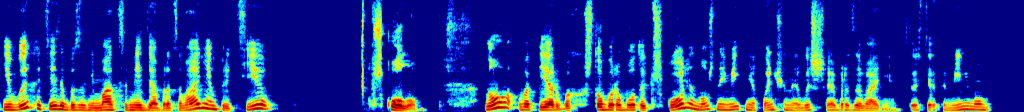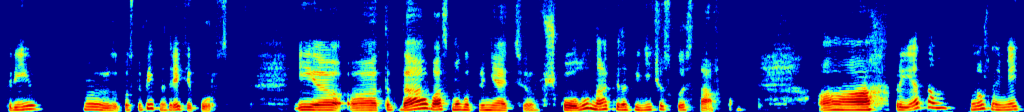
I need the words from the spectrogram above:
и вы хотели бы заниматься медиаобразованием, прийти в школу, но, во-первых, чтобы работать в школе, нужно иметь неоконченное высшее образование. То есть это минимум три, ну, поступить на третий курс. И э, тогда вас могут принять в школу на педагогическую ставку. А, при этом нужно иметь,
